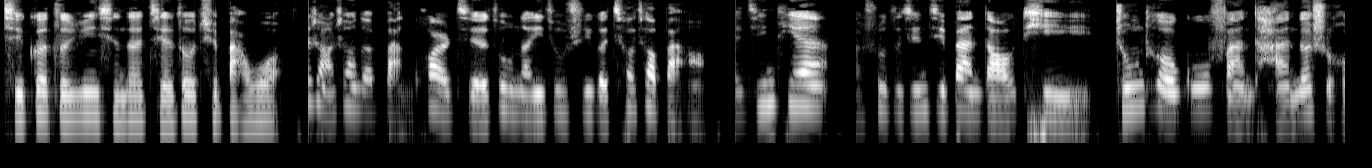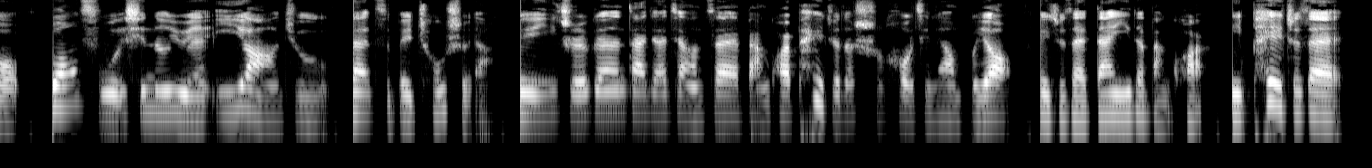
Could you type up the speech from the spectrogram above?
其各自运行的节奏去把握市场上的板块节奏呢，依旧是一个跷跷板啊。今天数字经济、半导体、中特估反弹的时候，光伏、新能源、一样就再次被抽水啊。所以一直跟大家讲，在板块配置的时候，尽量不要配置在单一的板块，你配置在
